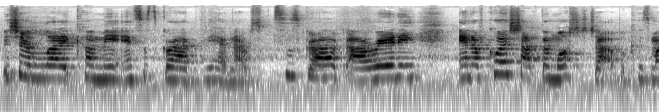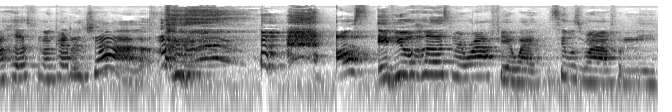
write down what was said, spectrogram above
be sure to like, comment, and subscribe if you have not subscribed already. And of course, shop the Moisture Shop because my husband got a job. also, if your husband ride for your wife, it was wrong for me.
